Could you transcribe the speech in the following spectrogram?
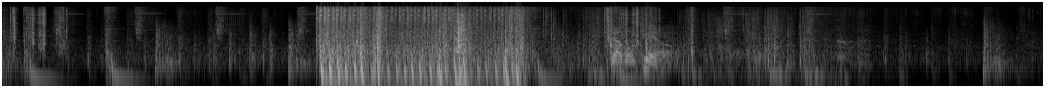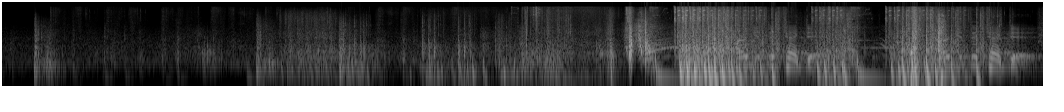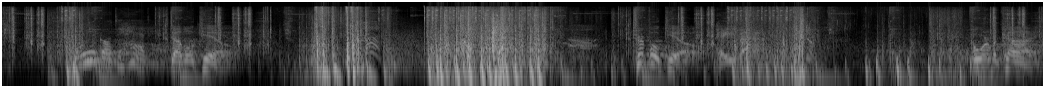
Double kill. Target detected. Target detected. We got ahead. Double kill. Triple kill. Payback. Four of a kind.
